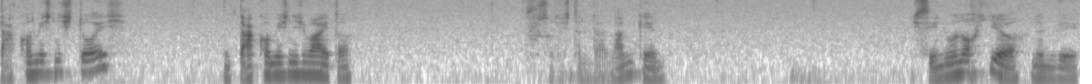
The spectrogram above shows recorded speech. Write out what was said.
Da komme ich nicht durch. Und da komme ich nicht weiter. Wo soll ich denn da lang gehen? Ich sehe nur noch hier einen Weg.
